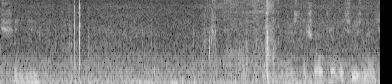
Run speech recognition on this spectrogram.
Чи ні? Думаю, спочатку треба цю зняти.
